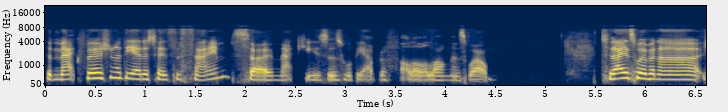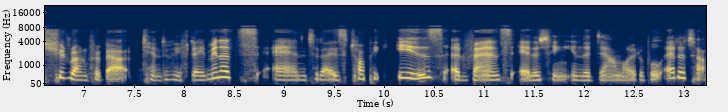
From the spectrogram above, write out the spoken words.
The Mac version of the editor is the same, so Mac users will be able to follow along as well. Today's webinar should run for about 10 to 15 minutes, and today's topic is advanced editing in the downloadable editor.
